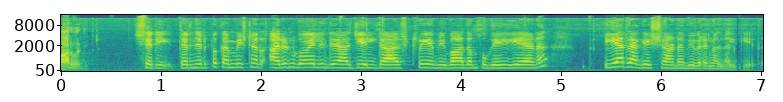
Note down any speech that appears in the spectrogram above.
പാർവതി. ശരി തെരഞ്ഞെടുപ്പ് കമ്മീഷണർ അരുൺ ഗോയലിന്റെ രാജിയിൽ രാഷ്ട്രീയ വിവാദം പുകയുകയാണ്. ഇ ആർ രാകേഷാണ് വിവരങ്ങൾ നൽകിയത്.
